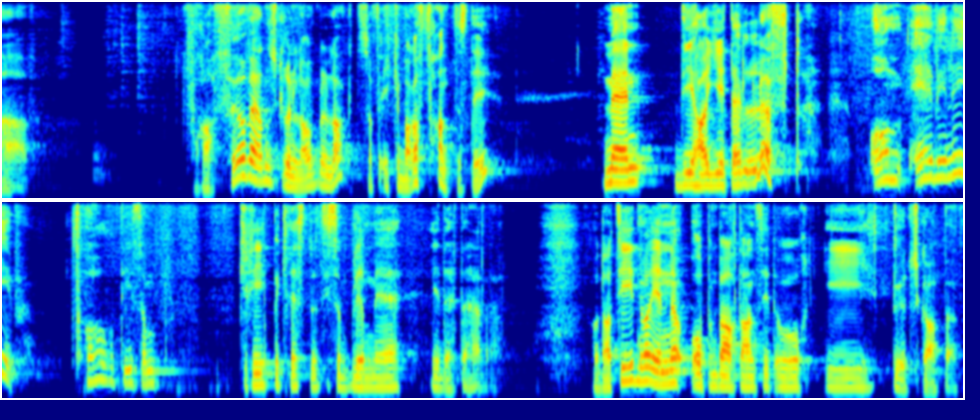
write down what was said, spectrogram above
av. Fra før verdens grunnlov ble lagt, så ikke bare fantes de, men de har gitt et løfte om evig liv for de som griper Kristus, de som blir med i dette her. Og da tiden var inne, åpenbarte han sitt ord i budskapet.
